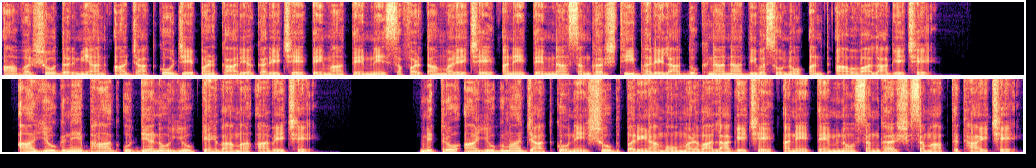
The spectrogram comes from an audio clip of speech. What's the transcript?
આ વર્ષો દરમિયાન આ જાતકો જે પણ કાર્ય કરે છે તેમાં તેમને સફળતા મળે છે અને તેમના સંઘર્ષથી ભરેલા દુઃખનાના દિવસોનો અંત આવવા લાગે છે. આ યુગને ભાગ ઉદ્યનો યુગ કહેવામાં આવે છે. મિત્રો, આ યુગમાં જાતકોને શુભ પરિણામો મળવા લાગે છે અને તેમનો સંઘર્ષ સમાપ્ત થાય છે.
